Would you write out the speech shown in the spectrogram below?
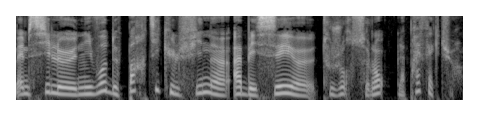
même si le niveau de particules fines a baissé, toujours selon la préfecture.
